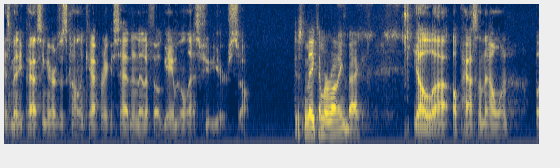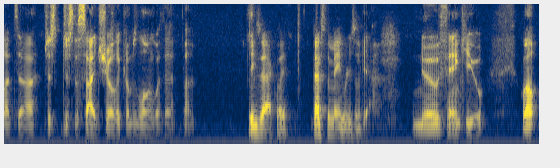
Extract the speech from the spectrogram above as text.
as many passing yards as Colin Kaepernick has had in an NFL game in the last few years. So Just make him a running back. yeah, I'll uh, I'll pass on that one. But uh, just just the sideshow that comes along with it. But Exactly. That's the main reason. Yeah. no, thank you. Well,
